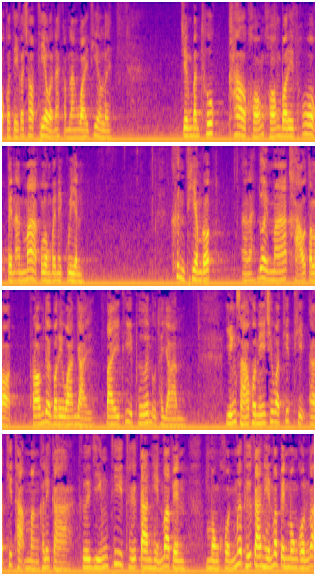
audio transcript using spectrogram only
ปกติก็ชอบเที่ยวนะกำลังวัยเที่ยวเลย จึงบรรทุกข้าวของของบริโภคเป็นอันมากลงไปในเกวียน ขึ้นเทียมรถนะด้วยม้าขาวตลอด พร้อมด้วยบริวารใหญ่ไปที่พื้นอุทยาน หญิงสาวคนนี้ชื่อว่าทิฏฐิทิฏฐมังคลิกา คือหญิงที่ถือการเห็นว่าเป็น มงคล เมื่อถือการเห็นว่าเป็นมงคลก็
